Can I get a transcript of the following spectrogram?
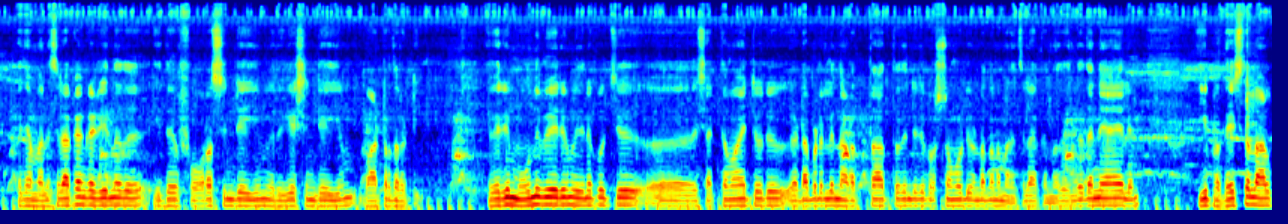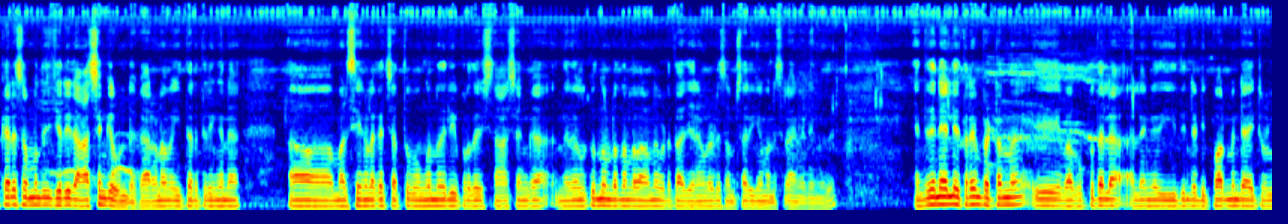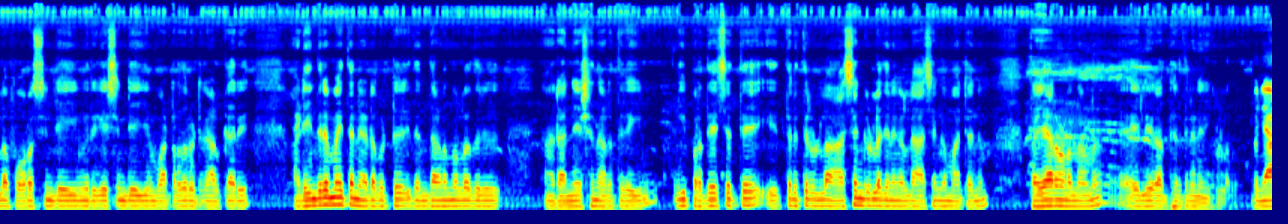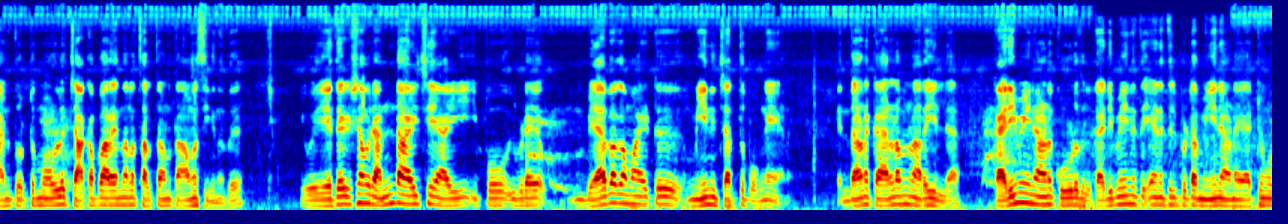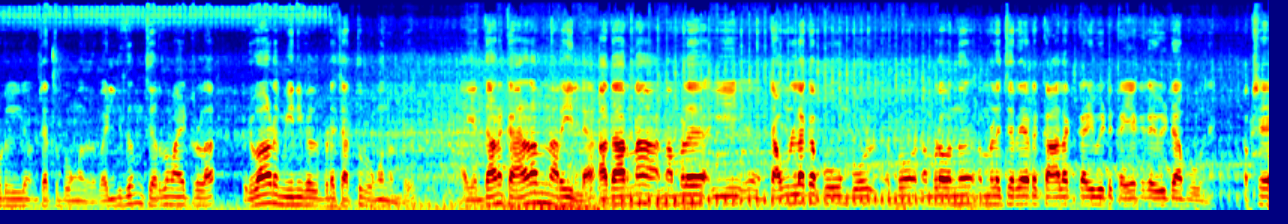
അപ്പോൾ ഞാൻ മനസ്സിലാക്കാൻ കഴിയുന്നത് ഇത് ഫോറസ്റ്റിന്റെയും ഇറിഗേഷന്റെയും വാട്ടർ അതോറിറ്റി. ഇവർ മൂന്ന് പേരും ഇതിനെക്കുറിച്ച് ശക്തമായിട്ടൊരു ഇടപെടൽ നടത്താത്തതിന്റെ ഒരു പ്രശ്നം കൂടി ഉണ്ടെന്നാണ് മനസ്സിലാക്കുന്നത്. എന്ത് തന്നെയായാലും ഈ പ്രദേശത്തുള്ള ആൾക്കാരെ സംബന്ധിച്ച് ചെറിയൊരു ആശങ്കയുണ്ട്. കാരണം ഇത്തരത്തിലിങ്ങനെ മത്സ്യങ്ങളൊക്കെ ചത്തു പൊങ്ങുന്നതിൽ ഈ പ്രദേശത്ത് ആശങ്ക നിലനിൽക്കുന്നുണ്ടെന്നുള്ളതാണ് ഇവിടുത്തെ ജനങ്ങളോട് സംസാരിക്കാൻ മനസ്സിലാക്കാൻ കഴിയുന്നത്. എന്ത് തന്നെയായാലും ഇത്രയും പെട്ടെന്ന് ഈ വകുപ്പ് തല അല്ലെങ്കിൽ ഇതിന്റെ ഡിപ്പാർട്ട്മെന്റ് ആയിട്ടുള്ള ഫോറസ്റ്റിന്റെയും ഇറിഗേഷന്റെയും വാട്ടർ അതോറിറ്റിയുടെ ആൾക്കാർ അടിയന്തരമായി തന്നെ ഇടപെട്ട് ഇതെന്താണെന്നുള്ളതൊരു ഒരു അന്വേഷണം നടത്തുകയും ഈ പ്രദേശത്തെ ഇത്തരത്തിലുള്ള ആശങ്കയുള്ള ജനങ്ങളുടെ ആശങ്ക മാറ്റാനും തയ്യാറാണെന്നാണ് വലിയൊരു അഭ്യർത്ഥനയാണ് എനിക്കുള്ളത്. അപ്പോൾ ഞാൻ തൊട്ട് മുകളിൽ ചാക്കപ്പാറ എന്നുള്ള സ്ഥലത്താണ് താമസിക്കുന്നത്. ഏകദേശം രണ്ടാഴ്ചയായി ഇപ്പോൾ ഇവിടെ വ്യാപകമായിട്ട് മീൻ ചത്ത് പൊങ്ങയാണ് എന്താണ് കാരണം എന്നറിയില്ല കരിമീനാണ് കൂടുതൽ. കരിമീൻ ഇനത്തിൽപ്പെട്ട മീനാണ് ഏറ്റവും കൂടുതൽ ചത്തുപോകുന്നത്. വലുതും ചെറുതുമായിട്ടുള്ള ഒരുപാട് മീനുകൾ ഇവിടെ ചത്തുപോകുന്നുണ്ട്. എന്താണ് കാരണം എന്നറിയില്ല സാധാരണ നമ്മൾ ഈ ടൗണിലൊക്കെ പോകുമ്പോൾ ഇപ്പോൾ നമ്മുടെ വന്ന് നമ്മൾ ചെറിയതായിട്ട് കാലൊക്കെ കഴുകിയിട്ട് കൈയൊക്കെ കഴുകിയിട്ടാണ് പോകുന്നത് പക്ഷേ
